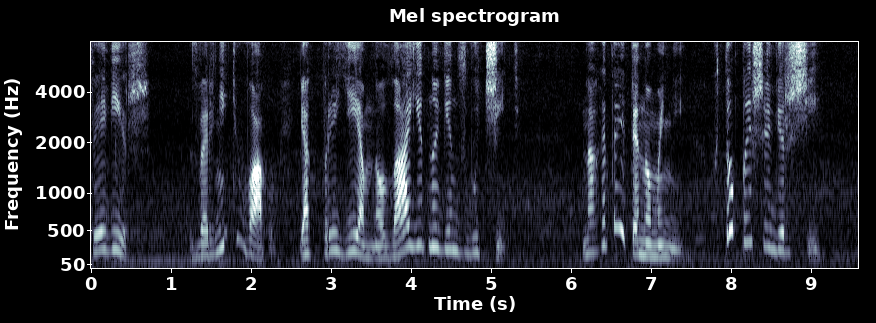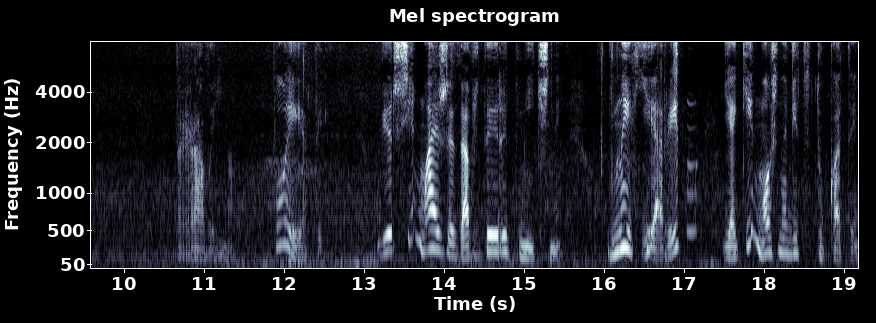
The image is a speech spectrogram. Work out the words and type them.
це вірш. Зверніть увагу, як приємно, лагідно він звучить. Нагадайте но мені, хто пише вірші? Правильно, поети. Вірші майже завжди ритмічні. В них є ритм, який можна відстукати.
